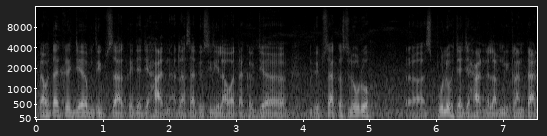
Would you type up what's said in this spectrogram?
Lawatan kerja Menteri Besar ke Jajahan adalah satu siri lawatan kerja Menteri Besar ke seluruh uh, 10 jajahan dalam negeri Kelantan.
